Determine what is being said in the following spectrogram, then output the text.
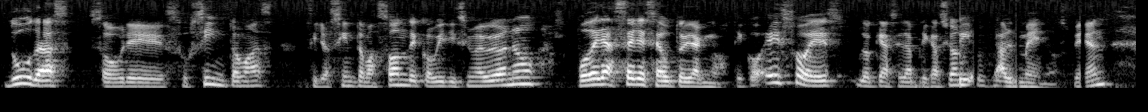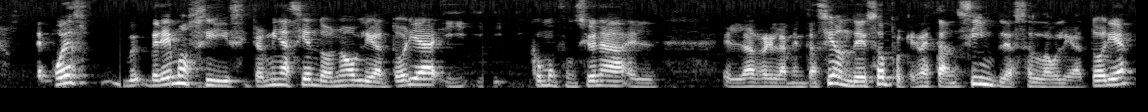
dudas sobre sus síntomas, si los síntomas son de COVID-19 o no, poder hacer ese autodiagnóstico. Eso es lo que hace la aplicación, al menos. Bien. Después veremos si, termina siendo o no obligatoria y, cómo funciona la reglamentación de eso, porque no es tan simple hacerla obligatoria.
